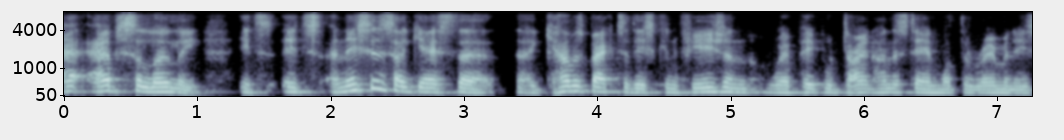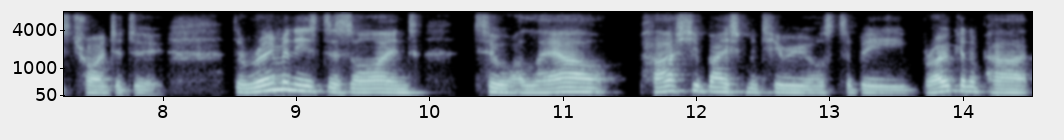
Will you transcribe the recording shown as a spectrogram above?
Absolutely, it's it's and this is, I guess, that it comes back to this confusion where people don't understand what the rumen is trying to do. The rumen is designed to allow pasture-based materials to be broken apart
